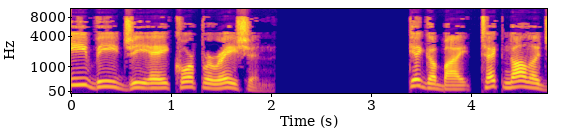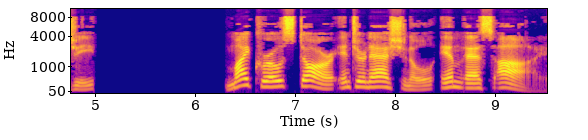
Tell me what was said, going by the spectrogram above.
EVGA Corporation. Gigabyte Technology. MicroStar International MSI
